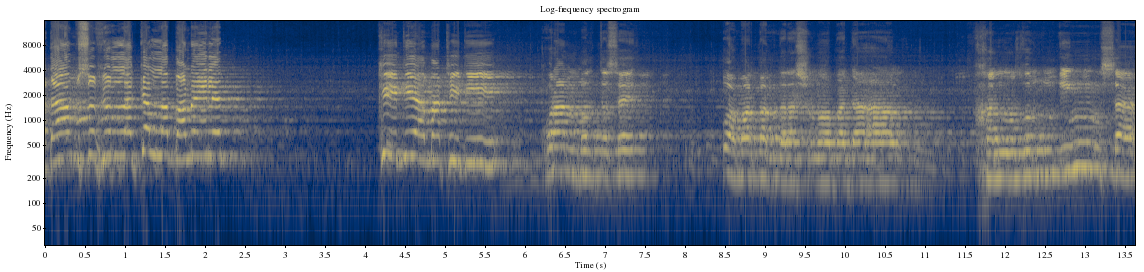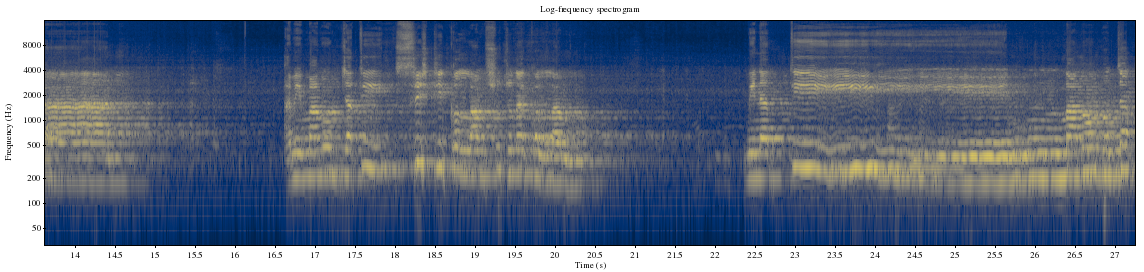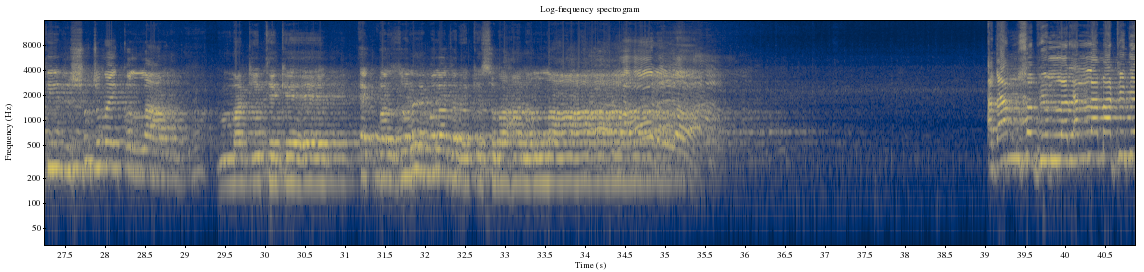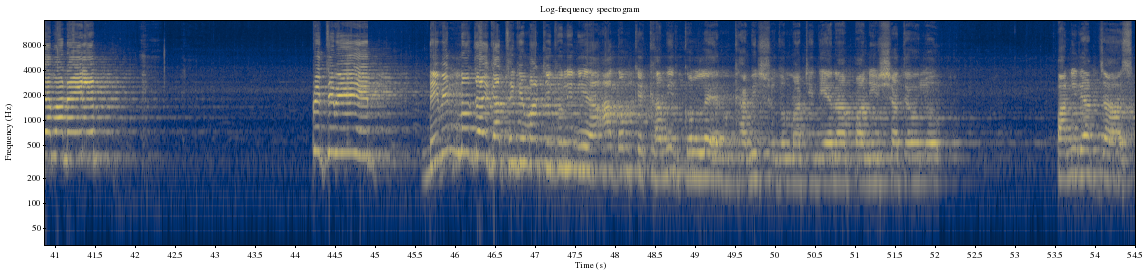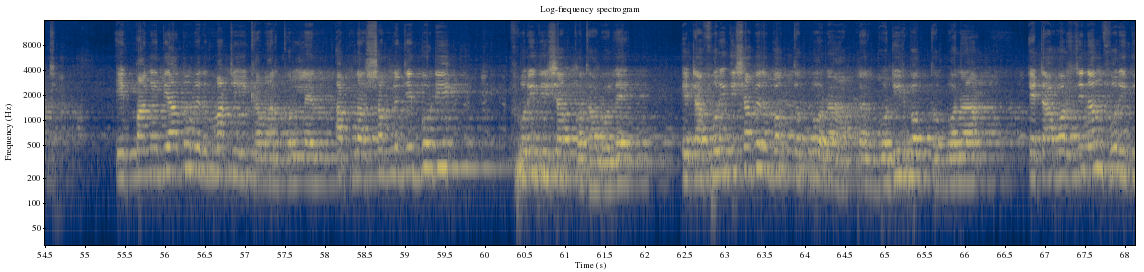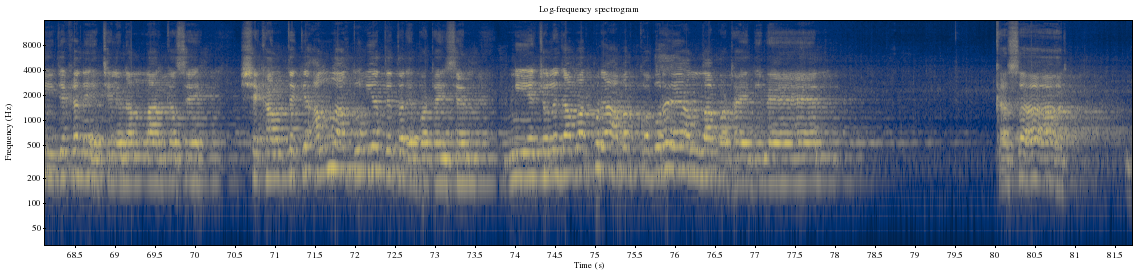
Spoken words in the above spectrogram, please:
আদাম সফিউল্লাহ কাল্লা বানাইলেন। কি দিয়া মাটি দি কোরআন বলতেছে? ও আমার বান্দারা, শোনো বাদাম। খালকুল ইনসান। আমি মানব জাতি সৃষ্টি করলাম, সূচনা করলাম। মিনাতি মানব জাতির সূচনাই করলাম। মাটি থেকে একবার জোরে বলা যাবে কি সুবাহান আদাম সফিউল্লাহ আল্লাহ মাটি দিয়ে বানাইলেন। পৃথিবীর বিভিন্ন জায়গা থেকে মাটিগুলি নিয়ে আদমকে খামির করলেন। খামির শুধু মাটি দিয়ে না, পানির সাথে হলো। পানির অ্যাডজাস্ট এই পানি দিয়ে আদমের মাটি খামার করলেন। আপনার সামনে যে বডি, ফরিদি সাহেব কথা বলে, এটা ফরিদি সাহেবের বক্তব্য না, আপনার বডির বক্তব্য না। এটা অরিজিনাল ফরিদি যেখানে ছিলেন আল্লাহর কাছে। সেখান থেকে আল্লাহ দুনিয়াতে তারে পাঠাইছেন। নিয়ে চলে যাওয়ার পরে আবার কবরে আল্লাহ পাঠাই দিবেন। কাসার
